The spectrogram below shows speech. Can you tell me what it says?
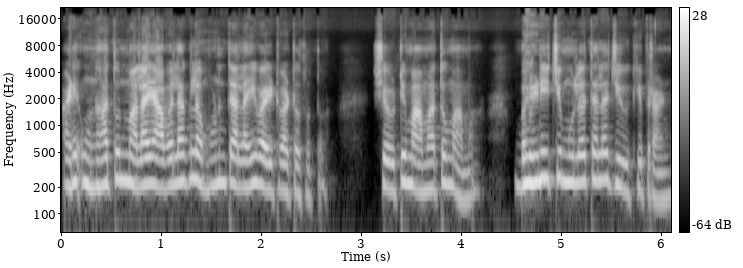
आणि उन्हातून मला यावं लागलं म्हणून त्यालाही वाईट वाटत होतं. शेवटी मामा तो मामा. बहिणीची मुलं त्याला जीवकी प्राण.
